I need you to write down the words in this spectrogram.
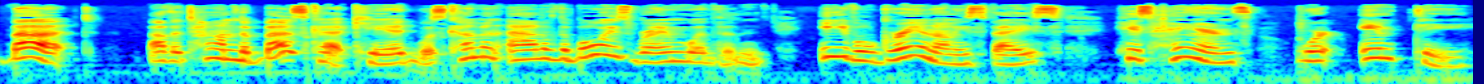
But by the time the buzzcut kid was coming out of the boys' room with an evil grin on his face, his hands were empty.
